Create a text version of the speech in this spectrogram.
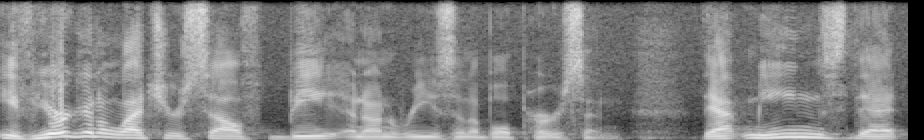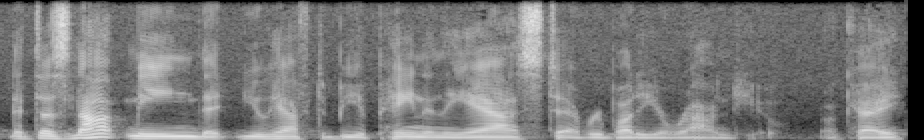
if you're going to let yourself be an unreasonable person, that means that that does not mean that you have to be a pain in the ass to everybody around you, okay?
